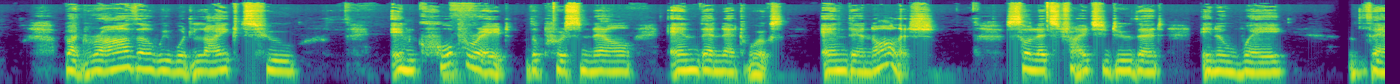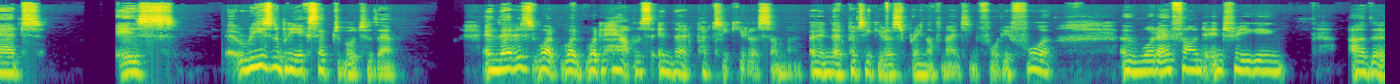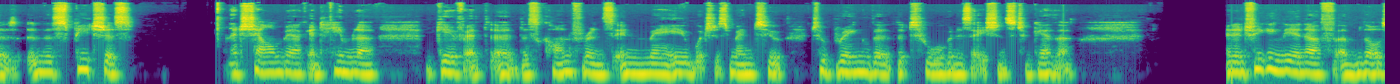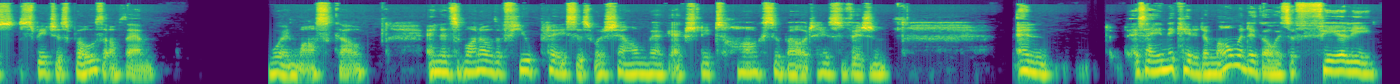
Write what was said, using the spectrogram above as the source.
but rather we would like to incorporate the personnel and their networks and their knowledge. So let's try to do that in a way that is reasonably acceptable to them. And that is what, what, what happens in that particular summer, in that particular spring of 1944. And what I found intriguing are the, the speeches that Schellenberg and Himmler give at uh, this conference in May, which is meant to, to bring the, the two organizations together. And intriguingly enough, um, those speeches, both of them, were in Moscow. And it's one of the few places where Schellenberg actually talks about his vision. And as I indicated a moment ago, it's a fairly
